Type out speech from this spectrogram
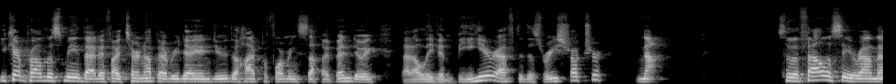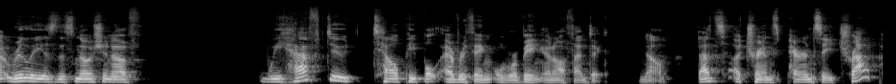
You can't promise me that if I turn up every day and do the high performing stuff I've been doing, that I'll even be here after this restructure. Nah. So the fallacy around that really is this notion of we have to tell people everything or we're being inauthentic. No, that's a transparency trap.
